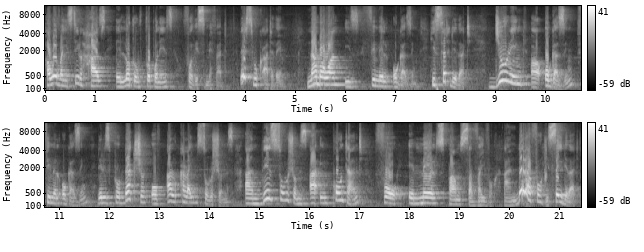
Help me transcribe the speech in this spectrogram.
However, he still has a lot of proponents for this method. Let's look at them. Number one is female orgasm. He stated that during uh, orgasm, female orgasm, there is production of alkaline solutions and these solutions are important for a male sperm survival. And therefore, he said that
